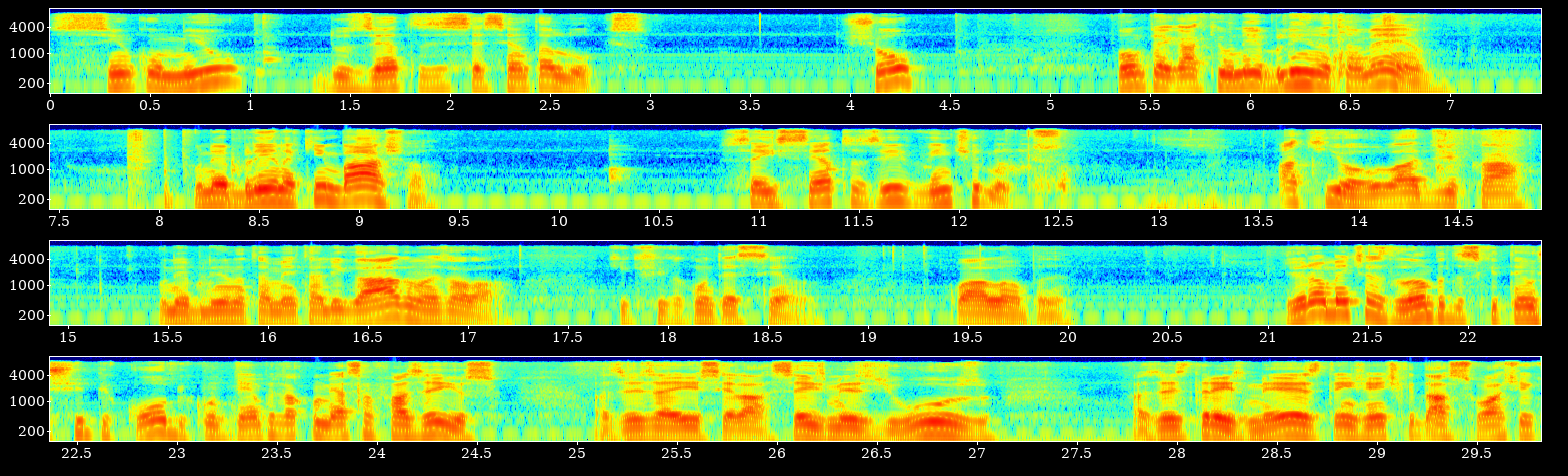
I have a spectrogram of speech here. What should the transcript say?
5.260 lux. Show? Vamos pegar aqui o neblina também. O neblina aqui embaixo, ó. 620 lux. Aqui, ó, o lado de cá, o neblina também tá ligado, mas olha lá, o que que fica acontecendo com a lâmpada. Geralmente as lâmpadas que tem o chip Kobe, com o tempo ela começa a fazer isso. Às vezes aí, sei lá, seis meses de uso, às vezes três meses. Tem gente que dá sorte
